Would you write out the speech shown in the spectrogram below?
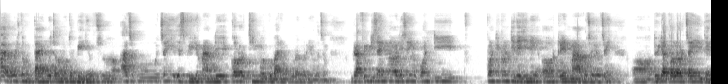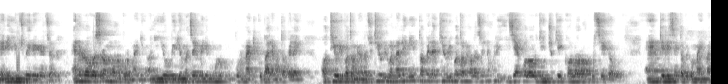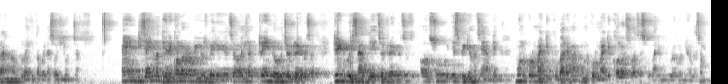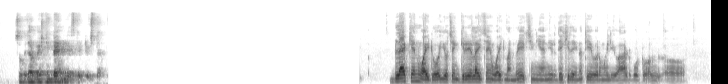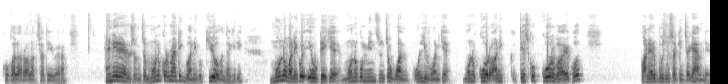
Hi welcome back with another video so आजको चाहिँ यस भिडियोमा हामीले कलर थिमहरूको बारेमा कुरा गर्ने छौँ ग्राफिक डिजाइनमा अहिले चाहिँ ट्वेन्टी ट्वेन्टी ट्वेन्टीदेखि नै ट्रेन्डमा आएको छ यो चाहिँ। दुईवटा कलर चाहिँ धेरै नै युज भइरहेको छ। एनोलोगस र मोनोक्रोमेटिक अनि यो भिडियोमा चाहिँ मैले मोनोक्रोमेटिकको बारेमा तपाईँलाई थ्योरी बताउनेवाला छु। थ्योरी भन्नाले नि तपाईँलाई थ्योरी बताउनेवाला छैन। मैले इक्जाम्पलहरू दिन्छु केही कलरहरूको सेटहरू एन्ड त्यसले चाहिँ तपाईँको माइन्डमा राख्नको लागि तपाईँलाई सजिलो हुन्छ। एन्ड डिजाइनमा धेरै कलरहरू युज भइरहेको छ। अहिले ट्रेन्डहरू चलिरहेको छ। ट्रेन्डको हिसाबले चलिरहेको छ। सो यस भिडियोमा चाहिँ हामीले मोनोक्रोमेटिकको बारेमा मोनोक्रोमेटिक कलर स्वाचेसको बारेमा कुरा गर्नेवाला छौँ so without wasting time let's get to start black and white हो। यो चाहिँ ग्रेलाई चाहिँ व्हाइट मान्नु है। एकछिन यहाँनिर देखिँदैन। त्यही भएर मैले यो हार्डबोर्ड को कलर अलग छ त्यही भएर। यहाँनिर हेर्न सक्नुहुन्छ मोनोक्रोमेटिक भनेको के हो भन्दाखेरि मोनो भनेको एउटै के? मोनोको मिन्स हुन्छ वान ओन्ली वान के? मोनो कोर अनि त्यसको कोर भएको भनेर बुझ्न सकिन्छ क्या हामीले।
